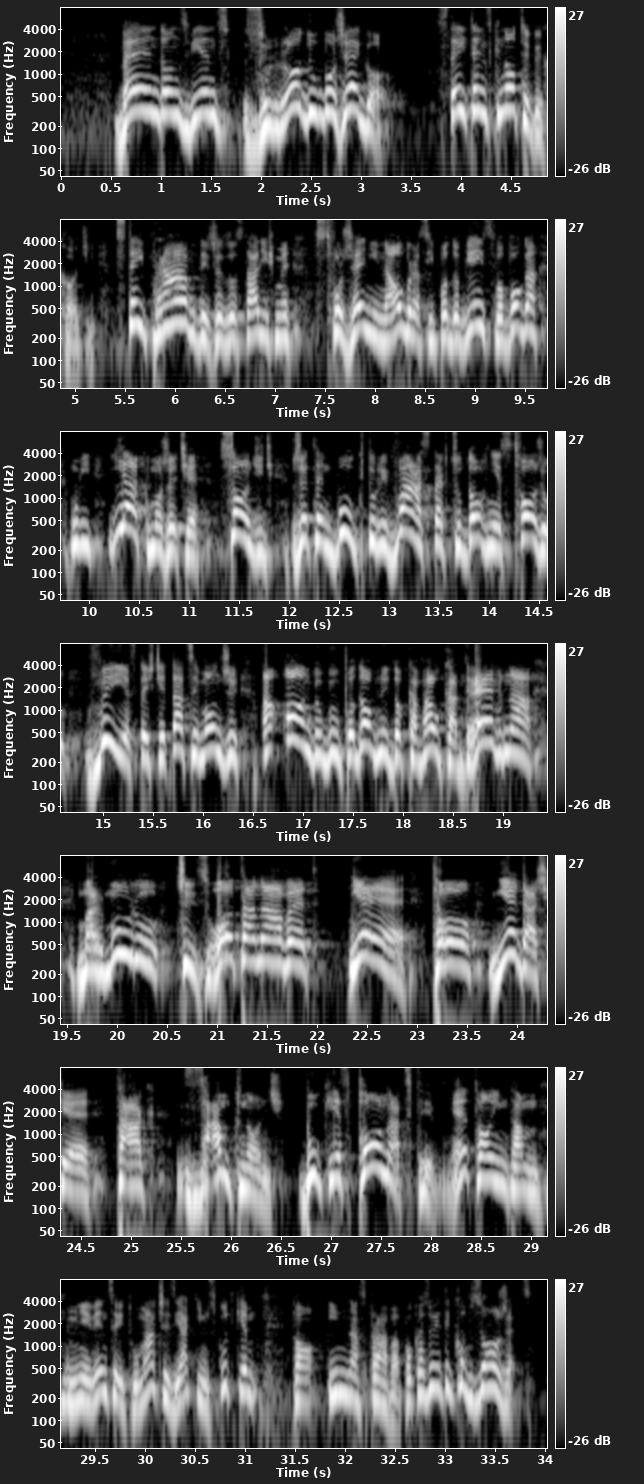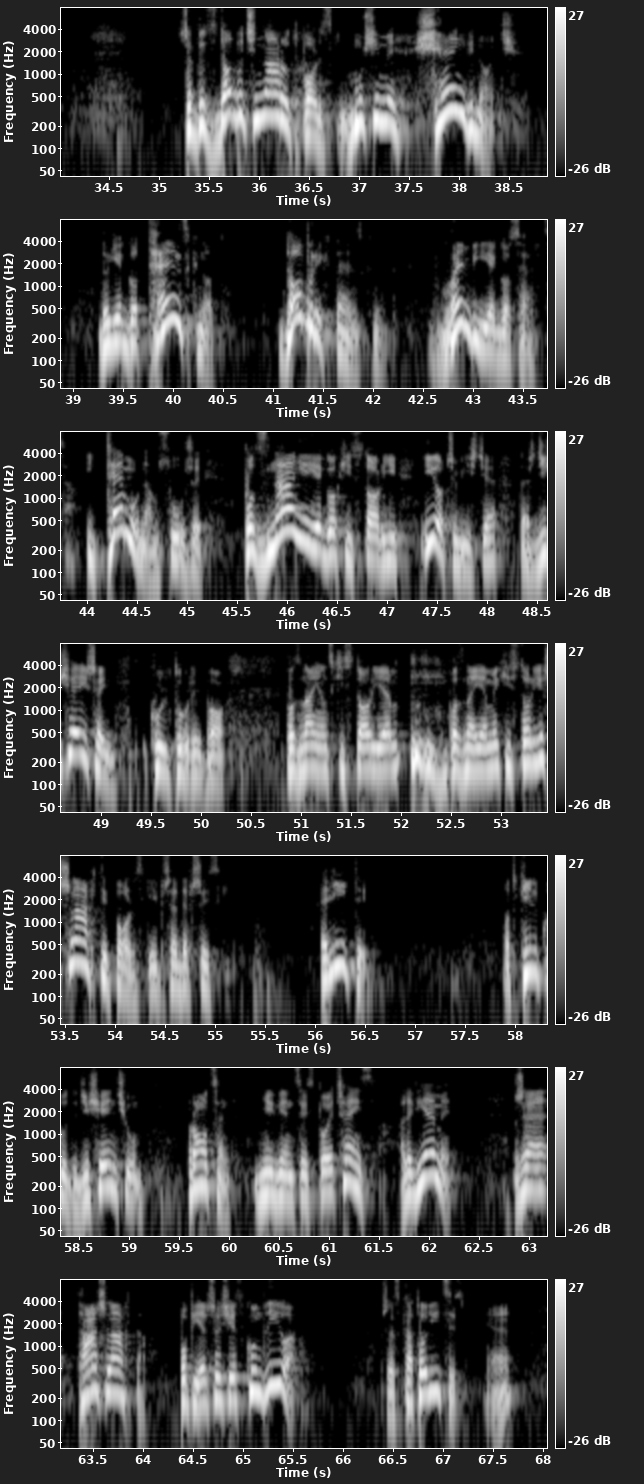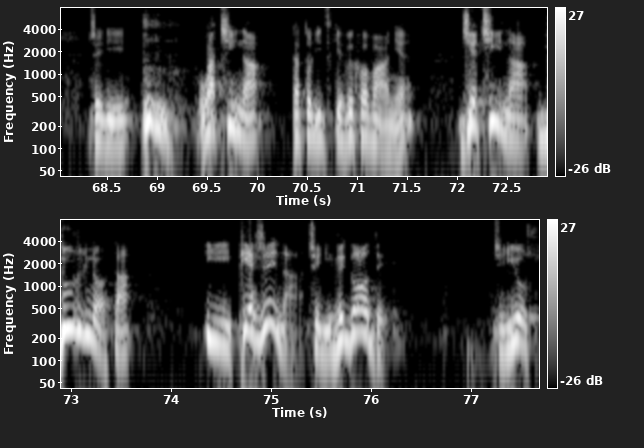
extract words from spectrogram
Będąc więc z rodu Bożego, z tej tęsknoty wychodzi, z tej prawdy, że zostaliśmy stworzeni na obraz i podobieństwo Boga, mówi: Jak możecie sądzić, że ten Bóg, który was tak cudownie stworzył, wy jesteście tacy mądrzy, a on był, był podobny do kawałka drewna, marmuru czy złota nawet? Nie, to nie da się tak zamknąć. Bóg jest ponad tym, nie? To im tam mniej więcej tłumaczy, z jakim skutkiem, to inna sprawa. Pokazuje tylko wzorzec. Żeby zdobyć naród polski, musimy sięgnąć do jego tęsknot, dobrych tęsknot, w głębi jego serca. I temu nam służy poznanie jego historii i oczywiście też dzisiejszej kultury, bo Poznając historię, poznajemy historię szlachty polskiej przede wszystkim. Elity. Od kilku do dziesięciu procent mniej więcej społeczeństwa. Ale wiemy, że ta szlachta po pierwsze się skundliła przez katolicyzm, nie? czyli łacina, katolickie wychowanie, dziecina, durnota i pierzyna, czyli wygody. Czyli już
